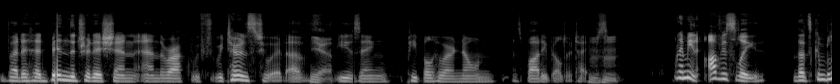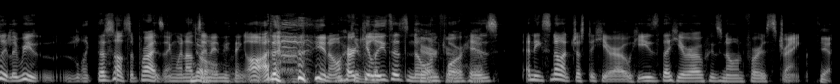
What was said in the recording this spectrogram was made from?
But it had been the tradition, and The Rock returns to it, of Yeah. using people who are known as bodybuilder types. Mhm. I mean, obviously, that's completely reason. Like, that's not surprising. We're not saying anything odd. you know, Hercules is known character, for yeah. his, and he's not just a hero. He's the hero who's known for his strength. Yeah.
